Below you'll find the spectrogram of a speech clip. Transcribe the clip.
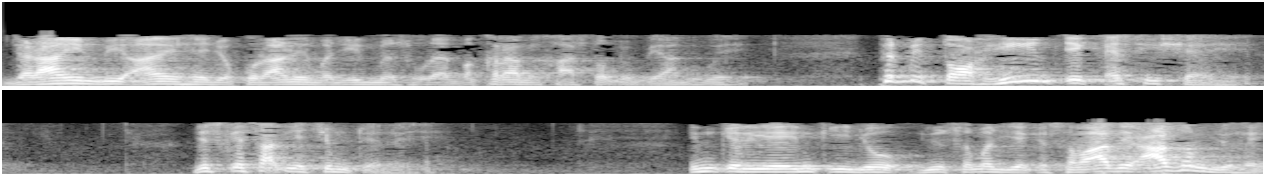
جرائم بھی آئے ہیں جو قرآن مجید میں سورہ بکرا میں خاص طور پہ بیان ہوئے ہیں، پھر بھی توحید ایک ایسی شے ہے جس کے ساتھ یہ چمٹے رہے۔ ہیں ان کے لیے ان کی جو یوں سمجھیے کہ سواد اعظم جو ہے،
